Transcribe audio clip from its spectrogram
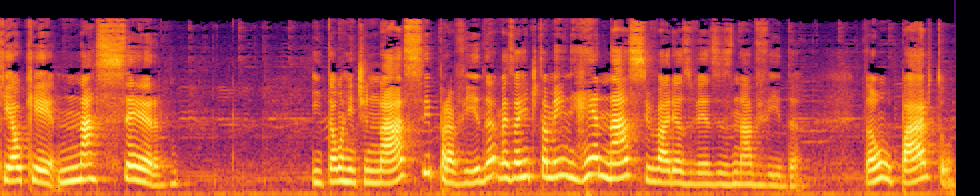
que é o que? Nascer, então a gente nasce para a vida, mas a gente também renasce várias vezes na vida. Então o parto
